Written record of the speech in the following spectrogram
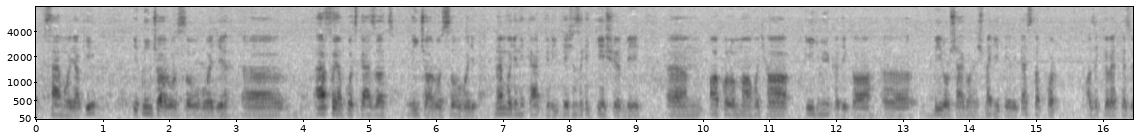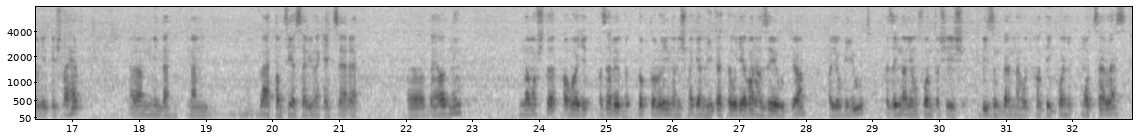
számolja ki. Itt nincs arról szó, hogy árfolyamkockázat, nincs arról szó, hogy nem vagyoni kártérítés, ezek egy későbbi alkalommal, hogyha így működik a bíróságon és megítélik ezt, akkor az egy következő lépés lehet. Mindent nem láttam célszerűnek egyszerre beadni. Na most, ahogy az előbb dr. Lehman is megemlítette, ugye van az ő útja, a jogi út, ez egy nagyon fontos és bízunk benne, hogy hatékony módszer lesz,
